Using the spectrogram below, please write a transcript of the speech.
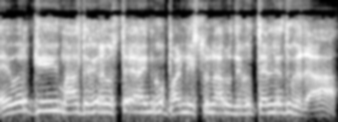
ఎవరికి మా దగ్గర వస్తే ఆయనకు పండిస్తున్నారు నీకు తెలియదు కదా?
